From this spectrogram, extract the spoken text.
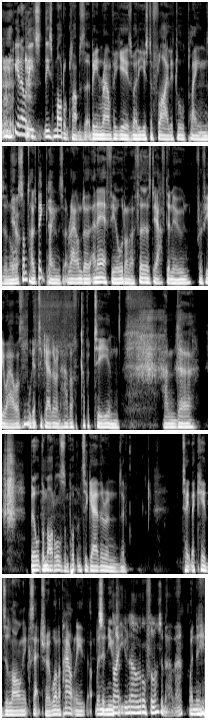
You know these these model clubs that have been around for years, where they used to fly little planes and all, Yeah. sometimes big planes around a, an airfield on a Thursday afternoon for a few hours. And they'll get together and have a cup of tea and and uh, build the models and put them together and uh, take their kids along, etc. Well, apparently when the new like you know an awful lot about that. when the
